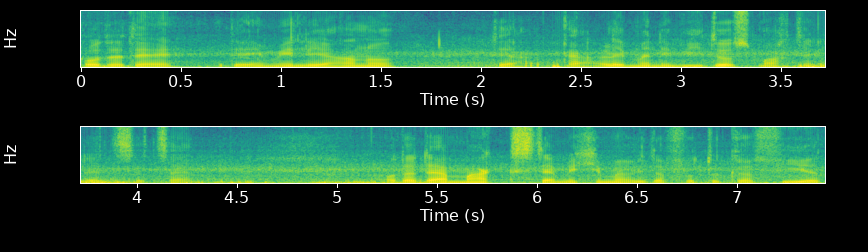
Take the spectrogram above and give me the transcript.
Oder der, der Emiliano, der, der alle meine Videos macht in letzter Zeit. Oder der Max, der mich immer wieder fotografiert.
